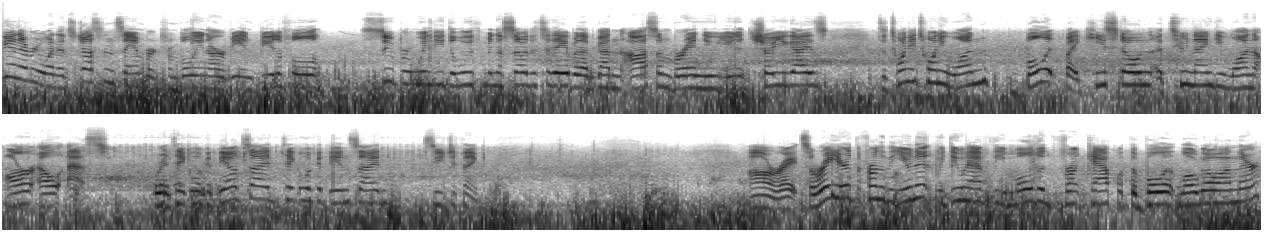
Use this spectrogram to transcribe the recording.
again, everyone. It's Justin Sandberg from Bullyan RV in beautiful, super windy Duluth, Minnesota today, but I've got an awesome brand new unit to show you guys. It's a 2021 Bullet by Keystone, a 291 RLS. We're going to take a look at the outside, take a look at the inside, see what you think. All right, so right here at the front of the unit, we do have the molded front cap with the Bullet logo on there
